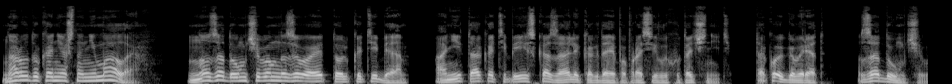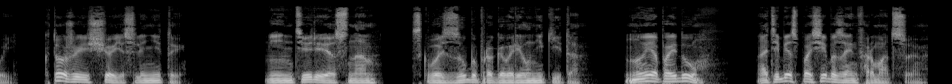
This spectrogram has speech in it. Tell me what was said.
Народу, конечно, немало, но задумчивым называют только тебя. Они так о тебе и сказали, когда я попросил их уточнить. Такой, говорят, задумчивый. Кто же еще, если не ты? «Интересно», — сквозь зубы проговорил Никита. «Ну, я пойду. А тебе спасибо за информацию.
